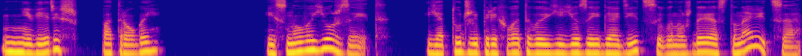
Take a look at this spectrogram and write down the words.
«Не веришь? Потрогай». И снова ёрзает. Я тут же перехватываю ее за ягодицы, вынуждая остановиться.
